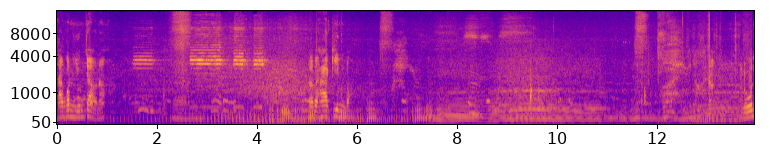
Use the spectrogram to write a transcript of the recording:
สามคนอยู่น้ำเจ้าเนาะอืมเราไปหากินบ่อืมโอ้ยพี่น้องเนาะรู้น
